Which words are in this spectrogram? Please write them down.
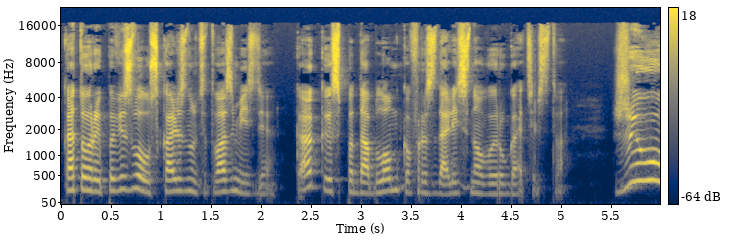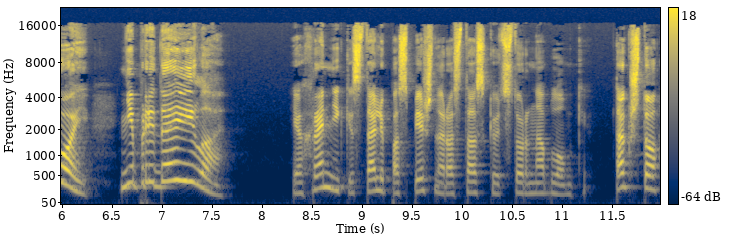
которой повезло ускользнуть от возмездия, как из-под обломков раздались новые ругательства. «Живой! Не придавила!» И охранники стали поспешно растаскивать в стороны обломки. Так что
